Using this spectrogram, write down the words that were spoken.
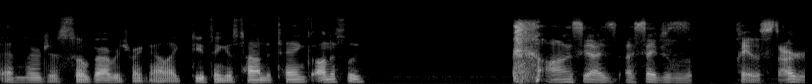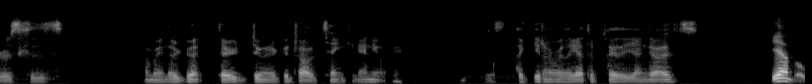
and they're just so garbage right now? Like, do you think it's time to tank? Honestly, honestly, I I say just play the starters because I mean they're good. They're doing a good job of tanking anyway. It's like you don't really have to play the young guys. Yeah, but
